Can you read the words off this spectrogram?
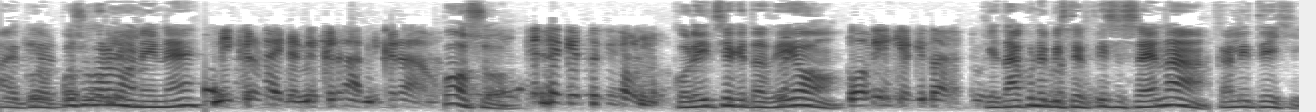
Α, εγγόνα. Πόσο χρονών είναι; Μικρά είναι, μικρά, μικρά. Πόσο; 11 και τριών. Κορίτσια και τα δύο; Κορίτσια και τα Και τα έχουν εμπιστευτεί σε σένα; Καλή τύχη.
